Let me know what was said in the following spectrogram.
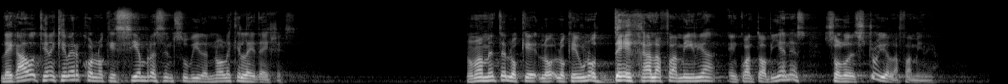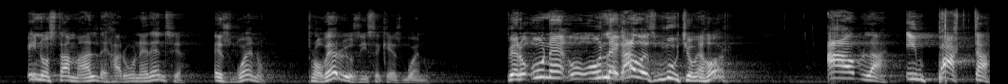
Legado tiene que ver con lo que siembras en su vida, no lo que le dejes. Normalmente lo que, lo que uno deja a la familia en cuanto a bienes, solo destruye a la familia. Y no está mal dejar una herencia es bueno. Proverbios dice que es bueno. Pero un, legado es mucho mejor. Habla, impacta,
